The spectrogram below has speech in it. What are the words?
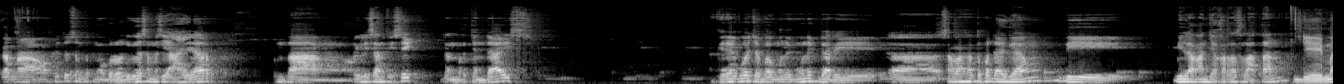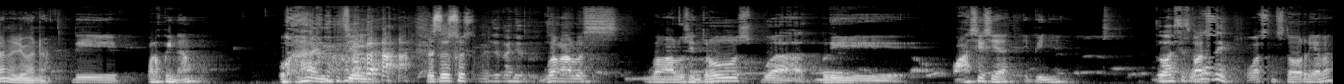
Karena waktu itu sempat ngobrol juga sama si Ahyar tentang rilisan fisik dan merchandise. Akhirnya gue coba ngulik-ngulik dari eh, salah satu pedagang di bilangan Jakarta Selatan. Di mana di mana? di Pondok Pinang Wah anjing. terus terus terus. gua ngalus gua ngalusin terus buat beli Oasis ya IP-nya Oasis banget nih. Oasis Story apa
